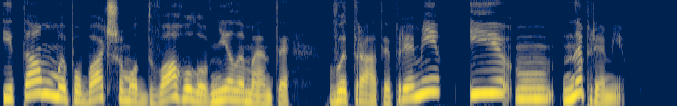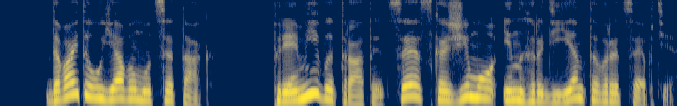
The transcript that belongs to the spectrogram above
І там ми побачимо два головні елементи – витрати прямі і м, непрямі. Давайте уявимо це так. Прямі витрати – це, скажімо, інгредієнти в рецепті.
